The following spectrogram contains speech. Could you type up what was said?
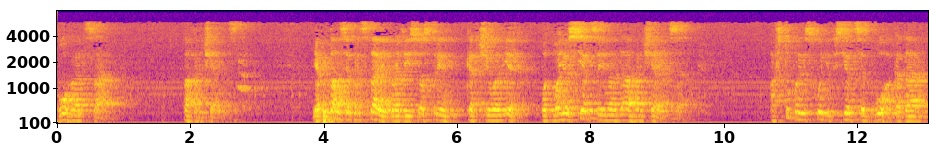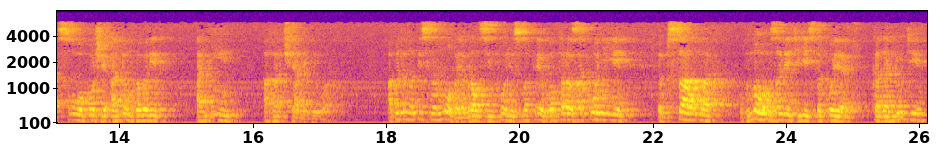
Бога Отца огорчается. Я пытался представить, братья и сестры, как человек. Вот мое сердце иногда огорчается. А что происходит в сердце Бога, когда Слово Божье о нем говорит, они огорчали его? Об этом написано много. Я брал симфонию, смотрел. Во второзаконии, в псалмах, в Новом Завете есть такое, когда люди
